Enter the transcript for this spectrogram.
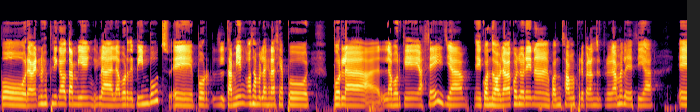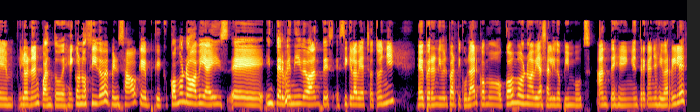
por habernos explicado también la labor de Pinboots, eh, por, también os damos las gracias por, por la labor que hacéis. Ya eh, cuando hablaba con Lorena, cuando estábamos preparando el programa, le decía eh, Lorena, en cuanto os he conocido, he pensado que, que cómo no habíais eh, intervenido antes, sí que lo había hecho Toñi, eh, pero a nivel particular, cómo, cómo no había salido Pinboots antes en Entre Cañas y Barriles.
